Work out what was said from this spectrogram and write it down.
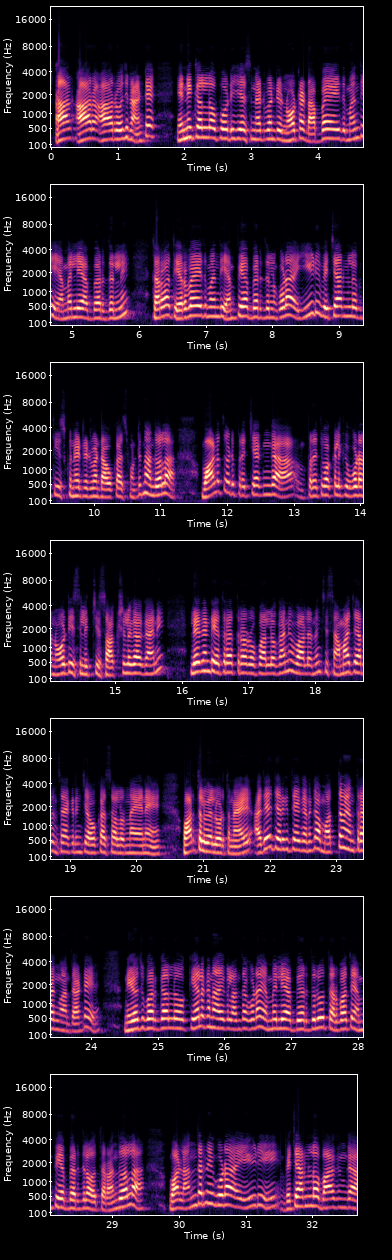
ఆ- ఆ ఆ రోజున అంటే ఎన్నికల్లో పోటీ చేసినటువంటి నూట డెబ్బై ఐదు మంది ఎమ్మెల్యే అభ్యర్థుల్ని తర్వాత ఇరవై ఐదు మంది ఎంపీ అభ్యర్థులను కూడా ఈడి విచారణలోకి తీసుకునేటటువంటి అవకాశం ఉంటుంది. అందువల్ల వాళ్ళతోటి ప్రత్యేకంగా ప్రతి ఒక్కరికి కూడా నోటీసులు ఇచ్చి సాక్షులుగా కానీ లేదంటే ఇతరత్ర రూపాల్లో కానీ వాళ్ళ నుంచి సమాచారం సేకరించే అవకాశాలు ఉన్నాయని వార్తలు వెలువడుతున్నాయి. అదే జరిగితే కనుక మొత్తం యంత్రాంగం అంతా అంటే నియోజకవర్గాల్లో కీలక నాయకులంతా కూడా ఎమ్మెల్యే అభ్యర్థులు తర్వాత ఎంపీ అభ్యర్థులు అవుతారు. అందువల్ల వాళ్ళందరినీ కూడా ఈడి విచారణలో భాగంగా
